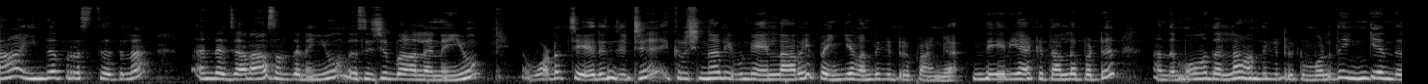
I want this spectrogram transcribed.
தான் இந்த பிரஸ்தத்தில் இந்த ஜராசந்தனையும் இந்த சிசுபாலனையும் உடச்சி எரிஞ்சிட்டு கிருஷ்ணர் இவங்க எல்லாரும் இப்போ இங்கே வந்துக்கிட்டு இருப்பாங்க. இந்த ஏரியாவுக்கு தள்ளப்பட்டு அந்த மோதெல்லாம் வந்துக்கிட்டு இருக்கும் பொழுது இங்கே இந்த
